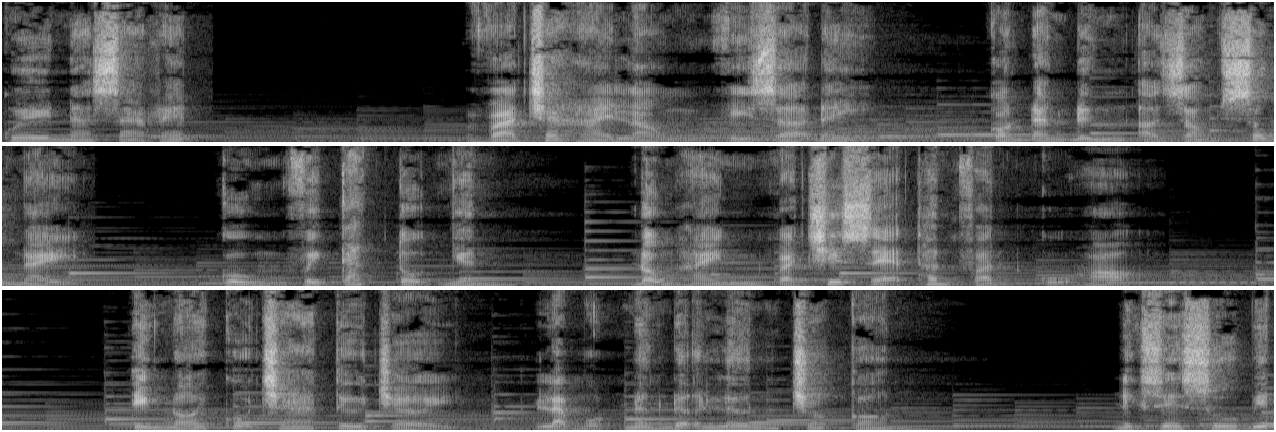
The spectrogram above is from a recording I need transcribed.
quê Nazareth. Và cha hài lòng vì giờ đây, con đang đứng ở dòng sông này cùng với các tội nhân, đồng hành và chia sẻ thân phận của họ. Tiếng nói của cha từ trời là một nâng đỡ lớn cho con. Đức giêsu biết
